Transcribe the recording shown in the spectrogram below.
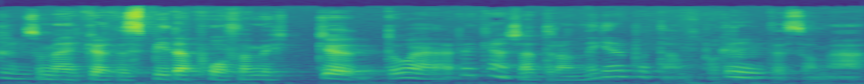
Mm. Så märker du att det speedar på för mycket då är det kanske att dra ner på tempot mm. lite som är,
